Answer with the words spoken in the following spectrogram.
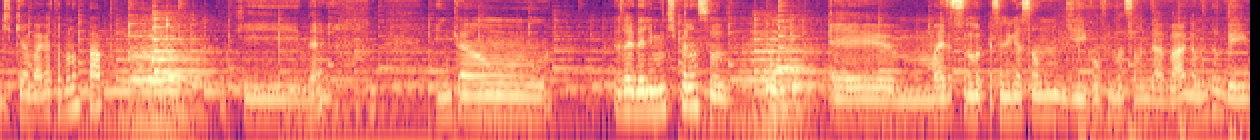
de que a vaga tava no papo. Porque, né? Então, eu saí dali muito esperançoso. É, mas essa, essa ligação de confirmação da vaga nunca veio.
